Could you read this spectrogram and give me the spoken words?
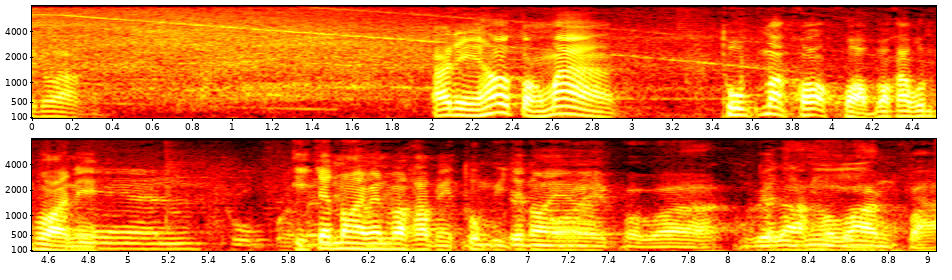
พี่น้องอันนี้เขาต้องมาทุบมาเคาะขอบบ่ครับคุณพ่อนี่แม่นถูอีกจะน้อยเป็นบ่ครับนี่ทุบอีกจะน้อยไหม เพราะว่าเวลาเขาว่างฝา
